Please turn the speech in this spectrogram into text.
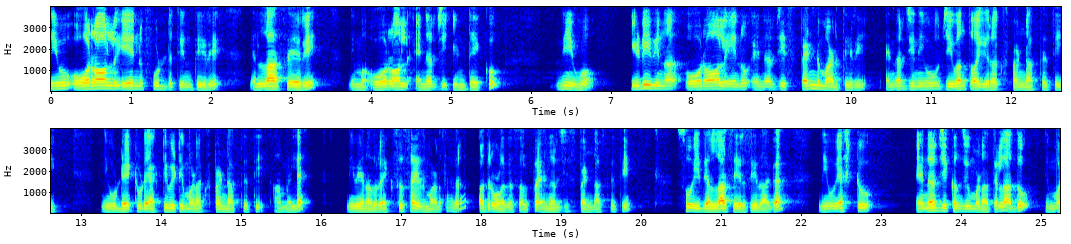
ನೀವು ಓವರಾಲ್ ಏನು ಫುಡ್ ತಿಂತೀರಿ ಎಲ್ಲ ಸೇರಿ ನಿಮ್ಮ ಓವರಾಲ್ ಎನರ್ಜಿ ಇಂಟೇಕು ನೀವು ಇಡೀ ದಿನ ಓವರಾಲ್ ಏನು ಎನರ್ಜಿ ಸ್ಪೆಂಡ್ ಮಾಡ್ತೀರಿ ಎನರ್ಜಿ ನೀವು ಜೀವಂತವಾಗಿರೋಕ್ಕೆ ಸ್ಪೆಂಡ್ ಆಗ್ತೈತಿ, ನೀವು ಡೇ ಟು ಡೇ ಆ್ಯಕ್ಟಿವಿಟಿ ಮಾಡೋಕ್ಕೆ ಸ್ಪೆಂಡ್ ಆಗ್ತೈತಿ, ಆಮೇಲೆ ನೀವೇನಾದರೂ ಎಕ್ಸಸೈಸ್ ಮಾಡ್ತಾ ಇದ್ರೆ ಅದರೊಳಗೆ ಸ್ವಲ್ಪ ಎನರ್ಜಿ ಸ್ಪೆಂಡ್ ಆಗ್ತೈತಿ. ಸೊ ಇದೆಲ್ಲ ಸೇರಿಸಿದಾಗ ನೀವು ಎಷ್ಟು ಎನರ್ಜಿ ಕನ್ಸ್ಯೂಮ್ ಮಾಡತ್ತಿಲ್ಲ ಅದು ನಿಮ್ಮ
